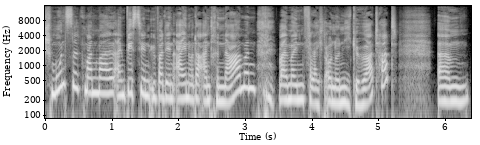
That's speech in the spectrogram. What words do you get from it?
schmunzelt man mal ein bisschen über den ein oder anderen Namen, weil man ihn vielleicht auch noch nie gehört hat. Ähm,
